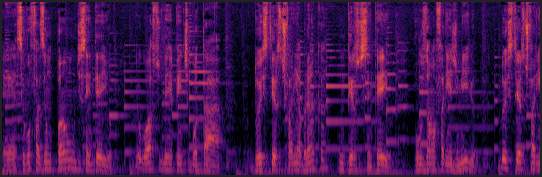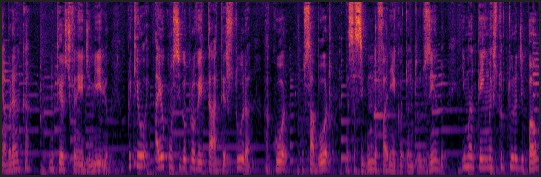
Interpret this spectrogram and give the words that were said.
É, se eu vou fazer um pão de centeio, eu gosto de de repente botar dois terços de farinha branca, um terço de centeio. Vou usar uma farinha de milho, dois terços de farinha branca, um terço de farinha de milho porque eu, aí eu consigo aproveitar a textura, a cor, o sabor dessa segunda farinha que eu estou introduzindo e mantenho uma estrutura de pão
